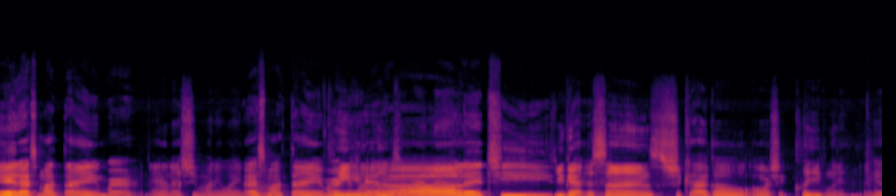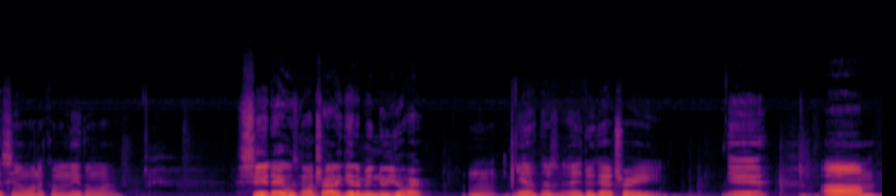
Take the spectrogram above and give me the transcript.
Yeah, that's my thing, bro. Man, that's your money waiting. That's on my thing, bro. Cleveland losing right all now. that cheese. You got the Suns, Chicago, or Cleveland. I guess you don't want to come to neither one. Shit, they was gonna try to get him in New York. Mm. Yeah, that's, they do got trade. Yeah. Um.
